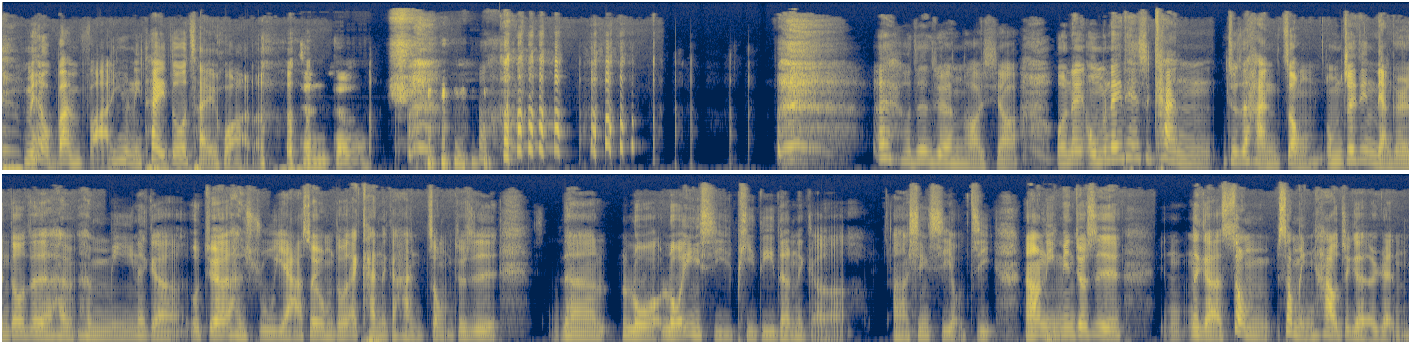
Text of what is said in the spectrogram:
没有办法，因为你太多才华了。真的，哎，我真的觉得很好笑。我那我们那天是看就是韩综，我们最近两个人都是很很迷那个，我觉得很舒压，所以我们都在看那个韩综，就是呃罗罗应喜 P D 的那个。呃，《新西游记》，然后里面就是那个宋宋明浩这个人，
